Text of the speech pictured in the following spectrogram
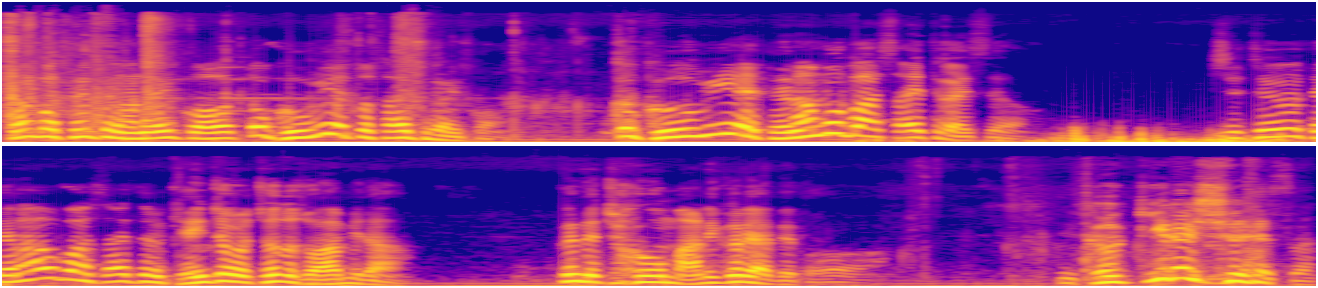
장바 텐트가 하나 있고, 또 그 위에 또 사이트가 있고, 또 그 위에 대나무밭 사이트가 있어요. 저, 저 대나무밭 사이트는 개인적으로 저도 좋아합니다. 근데 조금 많이 걸어야 돼도. 걷기를 싫어했어.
